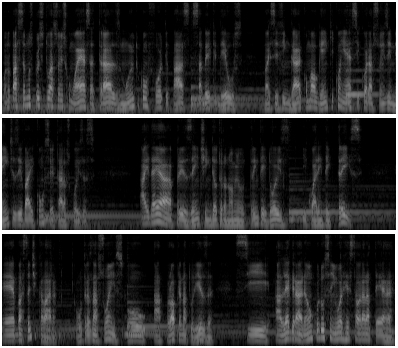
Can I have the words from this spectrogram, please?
Quando passamos por situações como essa, traz muito conforto e paz saber que Deus vai se vingar como alguém que conhece corações e mentes e vai consertar as coisas. A ideia presente em Deuteronômio 32 e 43 é bastante clara. Outras nações ou a própria natureza se alegrarão quando o Senhor restaurar a terra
